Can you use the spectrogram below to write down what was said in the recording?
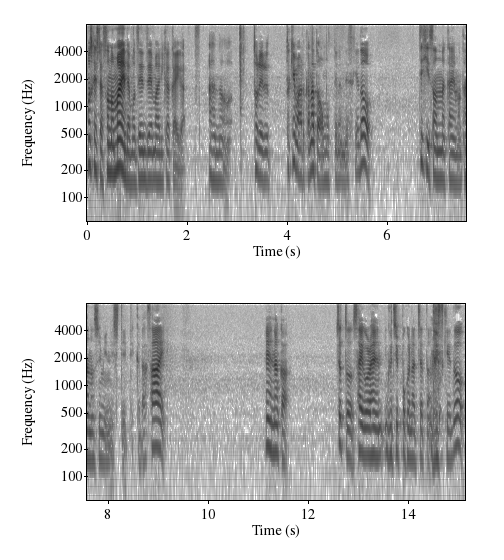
もしかしたらその前でも全然マリカ会があの取れる時もあるかなとは思ってるんですけど是非そんな回も楽しみにしていてください。えなんかちょっと最後らへん愚痴っぽくなっちゃったんですけど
